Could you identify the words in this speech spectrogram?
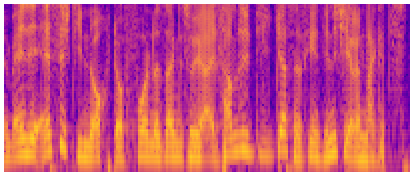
Am Ende esse ich die noch davor und dann sagen die so, ja, jetzt haben sie die gegessen, jetzt kriegen sie nicht ihre Nuggets.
